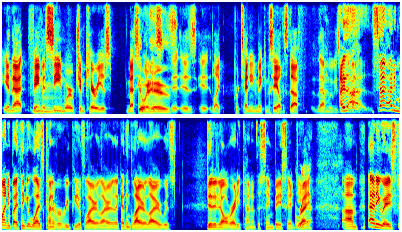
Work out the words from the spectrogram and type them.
in that famous scene where Jim Carrey is messing Doing with his, his. is, is, like pretending to make him say all the stuff. That movie's I, really I, bad. see, I, I didn't mind it, but I think it was kind of a repeat of Liar Liar. Like I think Liar Liar was did it already, kind of the same basic idea. Right. Um, anyways,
